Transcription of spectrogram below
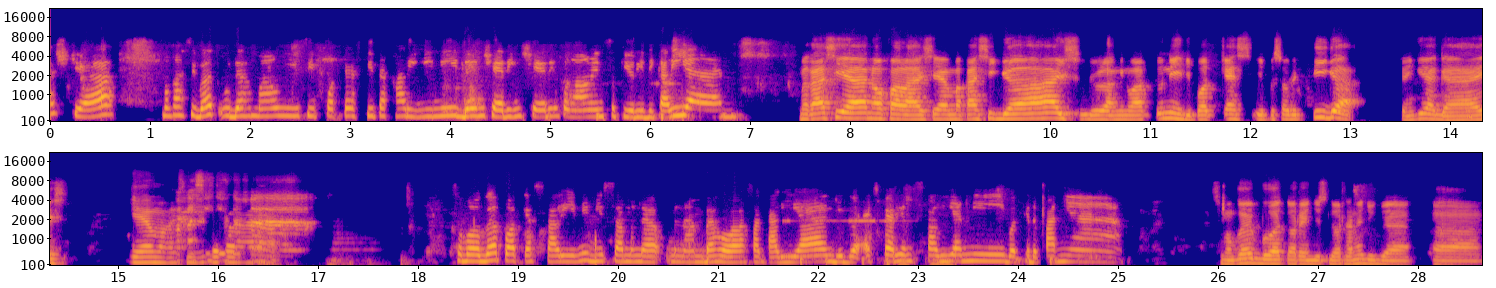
Asya. Makasih banget udah mau ngisi podcast kita kali ini dan sharing-sharing pengalaman security kalian. Makasih ya Noval Asya, makasih guys udah ulangin waktu nih di podcast episode 3. Thank you ya guys. Ya, makasih, makasih juga. Semoga podcast kali ini bisa menambah wawasan kalian, juga experience kalian nih buat ke depannya. Semoga buat Oranges luar sana juga uh,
